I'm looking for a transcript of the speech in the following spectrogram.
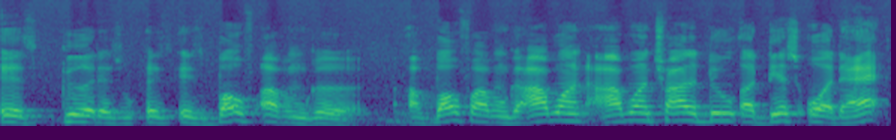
is good. Is is, is both of them good? Uh, both of them good. I want. I to try to do a this or that.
